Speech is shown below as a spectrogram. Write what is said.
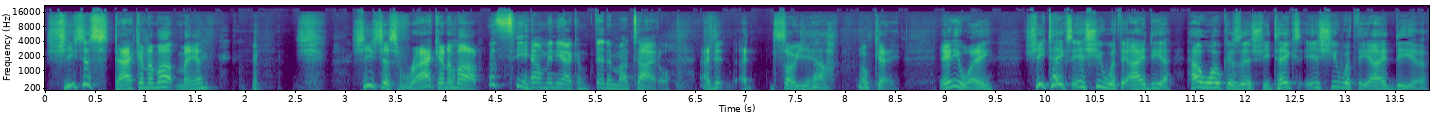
She's just stacking them up, man. She's just racking them up. let's see how many I can fit in my title. I did. I, so yeah, okay. Anyway, she takes issue with the idea. How woke is this? She takes issue with the idea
